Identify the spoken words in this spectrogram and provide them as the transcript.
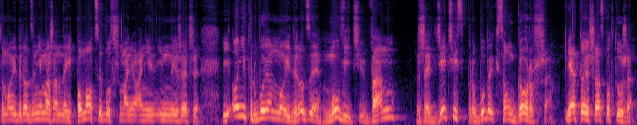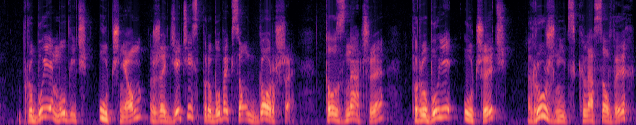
To moi drodzy, nie ma żadnej pomocy w utrzymaniu ani innych rzeczy. I oni próbują, moi drodzy, mówić wam, że dzieci z probówek są gorsze. Ja to jeszcze raz powtórzę. Próbuję mówić uczniom, że dzieci z probówek są gorsze. To znaczy, próbuję uczyć różnic klasowych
